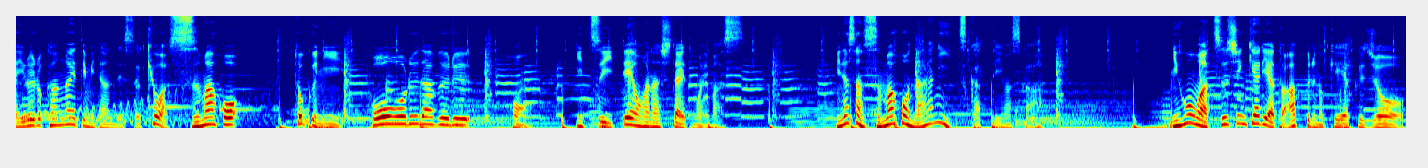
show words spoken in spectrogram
いろいろ考えてみたんですが今日はスマホ。特にフォールダブル本についてお話したいと思います。皆さんスマホ何使っていますか？日本は通信キャリアとアップルの契約上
